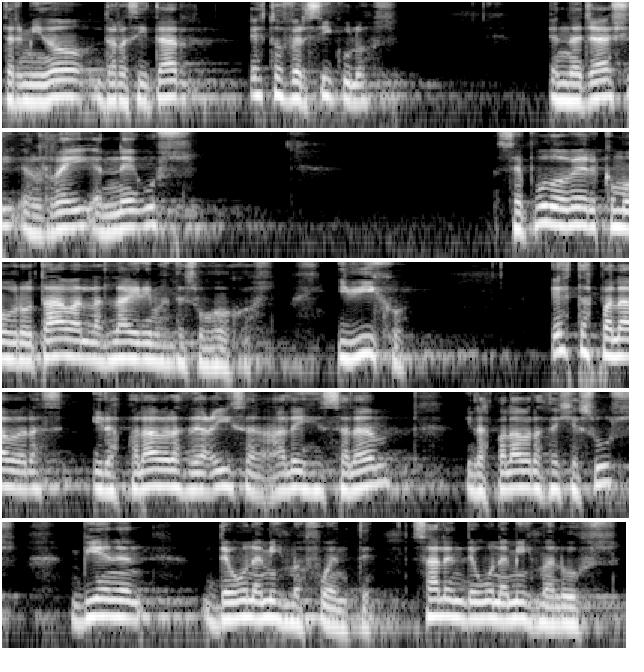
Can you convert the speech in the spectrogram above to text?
terminó de recitar estos versículos, en Najashi, el rey, el Negus, se pudo ver cómo brotaban las lágrimas de sus ojos y dijo, estas palabras y las palabras de Isa salam y las palabras de Jesús vienen de una misma fuente, salen de una misma luz.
